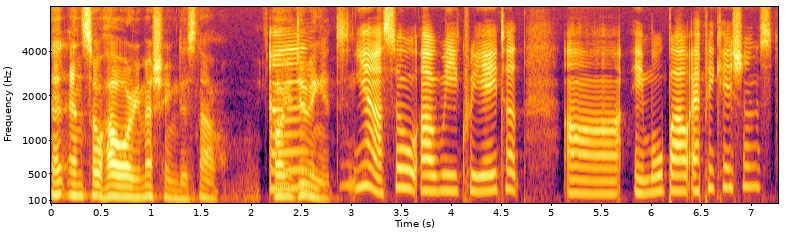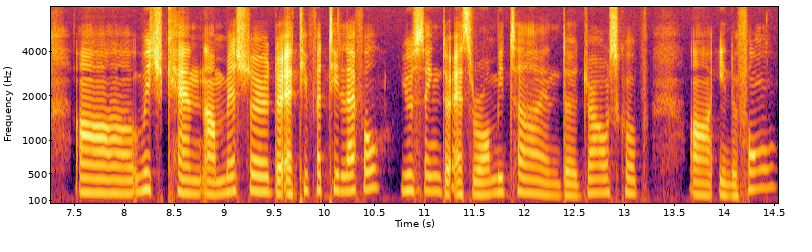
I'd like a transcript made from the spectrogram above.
And, and so, how are you measuring this now? How are you Um, doing it? Yeah, so uh, we created uh, a mobile applications uh, which can uh, measure the activity level using the accelerometer and the gyroscope uh, in the phone.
